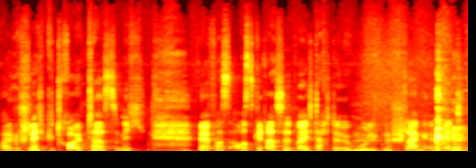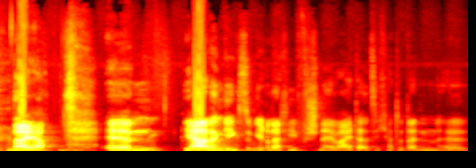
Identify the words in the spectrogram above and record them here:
Weil du schlecht geträumt hast und ich wäre fast ausgerastet, weil ich dachte, irgendwo liegt eine Schlange im Bett. Naja. Ähm, ja, dann ging es irgendwie relativ schnell weiter. Also ich hatte dann äh,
